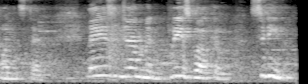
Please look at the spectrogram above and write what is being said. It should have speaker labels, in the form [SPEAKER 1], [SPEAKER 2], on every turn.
[SPEAKER 1] that one instead. Ladies and gentlemen, please welcome Sunita.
